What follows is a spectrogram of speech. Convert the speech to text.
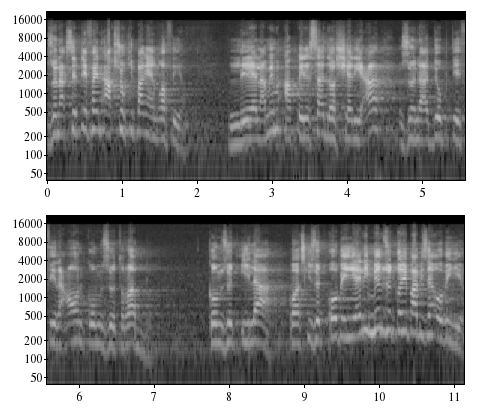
ils acceptent de faire une action qui pas un droit faire. Les même appellent ça dans la Sharia, ils adopté Pharaon comme zot rab, comme zot ilah, parce qu'ils ont obéi à lui, même je ne connais pas besoin d'obéir.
